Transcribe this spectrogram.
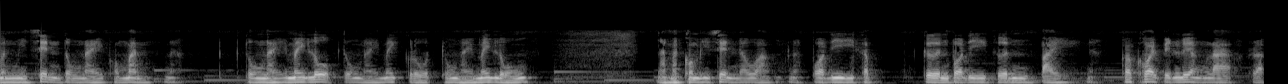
มันมีเส้นตรงไหนของมันนะตรงไหนไม่โลภตรงไหนไม่โกรธ ตรงไหนไม่หลงนะมันก็มีเส้นระหว่างนะพอดีกับ เกินพอดีเกินไปนะก็ค่อยเป็นเรื่องละละ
